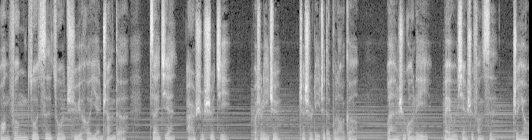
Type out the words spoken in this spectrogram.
汪峰作词作曲和演唱的《再见二十世纪》，我是李志，这是李志的不老歌。晚安时光里没有现实放肆，只有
